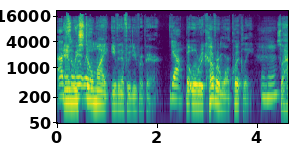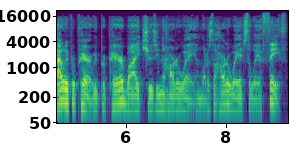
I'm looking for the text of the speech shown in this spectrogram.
Absolutely. and we still might even if we do prepare, yeah. but we'll recover more quickly. So how do we prepare? We prepare by choosing the harder way, and what is the harder way? It's the way of faith,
